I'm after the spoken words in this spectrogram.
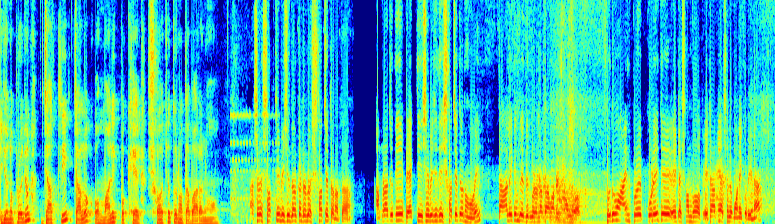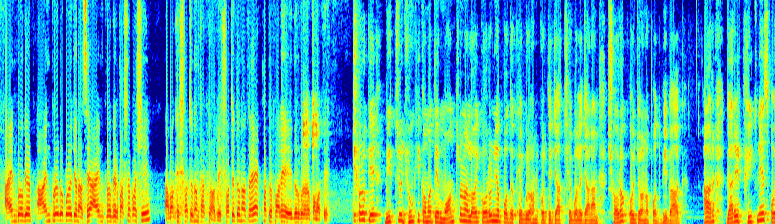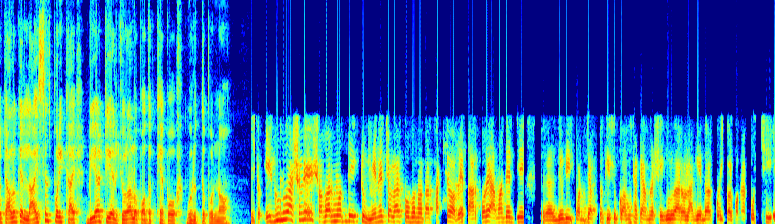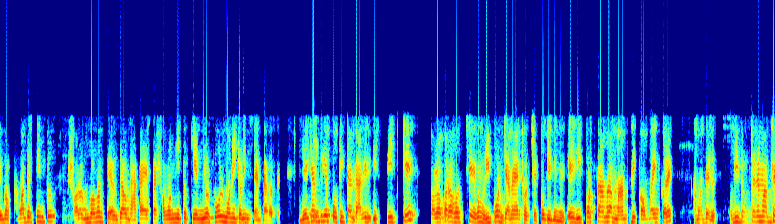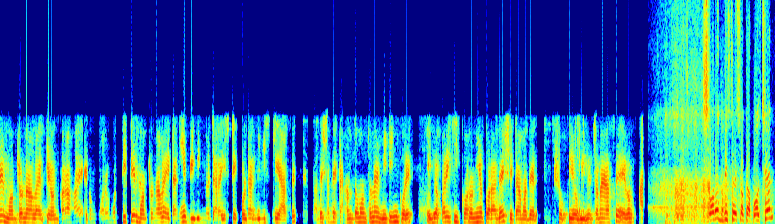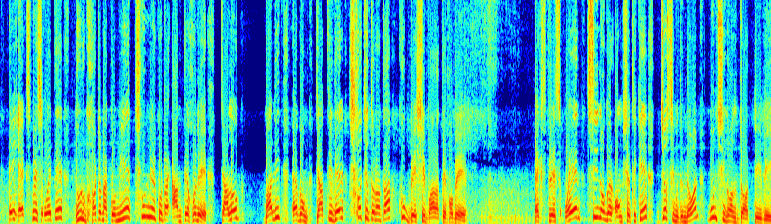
এই জন্য প্রয়োজন যাত্রী চালক ও মালিক পক্ষের সচেতনতা বাড়ানো। আসলে সবচেয়ে বেশি দরকার হলো সচেতনতা। আমরা যদি ব্যক্তি হিসেবে যদি সচেতন হই তাহলে কিন্তু এই দুর্ঘটনাটা আমাদের সম্ভব। শুধু আইন প্রয়োগ করে যে এটা সম্ভব এটা আমি আসলে মনে করি না। আইন প্রয়োগের আইন প্রয়োগের প্রয়োজন আছে আইন প্রয়োগের পাশাপাশি আমাকে সচেতন থাকতে হবে। সচেতনতা একমাত্র পারে এই দুর্ঘটনা কমাতে। সড়কে মৃত্যু ঝুঁকি কমাতে মন্ত্রণালয় করণীয় পদক্ষেপ গ্রহণ করতে যাচ্ছে বলে জানান সড়ক ও জনপদ বিভাগ। আর গাড়ির ফিটনেস ও চালকের লাইসেন্স পরীক্ষায় বিআরটি এর জোরালো পদক্ষেপও গুরুত্বপূর্ণ। তো এগুলো আসলে সবার মধ্যে একটু মেনে চলার প্রবণতা থাকতে হবে। তারপরে আমাদের যে যদি পর্যাপ্ত কিছু কম থাকে আমরা সেগুলো আরও লাগিয়ে দেওয়ার পরিকল্পনা করছি এবং আমাদের কিন্তু সড়ক ভবন তেজগাঁও ঢাকায় একটা সমন্বিত কেন্দ্রীয় টোল মনিটরিং সেন্টার আছে। যেখান থেকে প্রতিটা গাড়ির স্পিডকে ফলো করা হচ্ছে এবং রিপোর্ট জেনারেট হচ্ছে প্রতিদিনের। এই রিপোর্টটা আমরা মান্থলি কম্বাইন করে আমাদের অধিদপ্তরের মাধ্যমে মন্ত্রণালয়ে প্রেরণ করা হয় এবং পরবর্তীতে মন্ত্রণালয় এটা নিয়ে বিভিন্ন যারা স্টেক হোল্ডার মিনিস্ট্রি আছে, তাদের সাথে একটা আন্তমন্ত্রণালয় মিটিং করে এই ব্যাপারে কি করণীয় করা যায় সেটা আমাদের সক্রিয় বিবেচনায় আছে এবং সড়ক বিশ্লেষকরা বলছেন, এই এক্সপ্রেস ওয়েতে দুর্ঘটনা কমিয়ে শূন্যের কোটায় আনতে হলে চালক, মালিক এবং যাত্রীদের সচেতনতা খুব বেশি বাড়াতে হবে। এক্সপ্রেস ওয়ের শ্রীনগর অংশ থেকে জসিমুদ্দিন দেওয়ান মুন্সীগঞ্জ ডট টিভি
